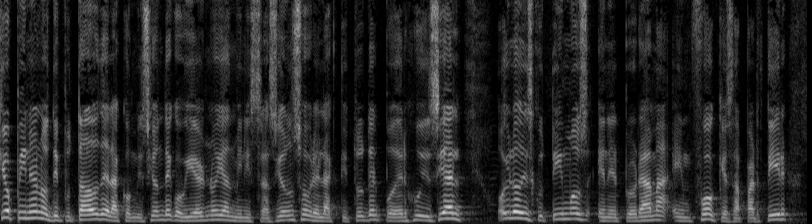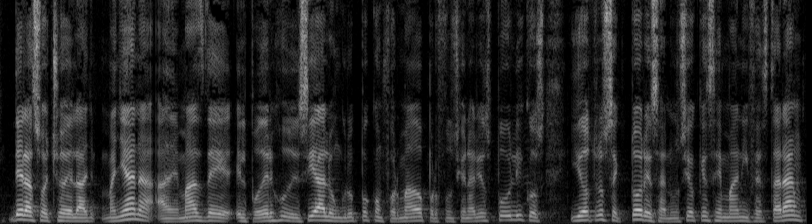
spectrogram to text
¿Qué opinan los diputados de la Comisión de Gobierno y Administración sobre la actitud del Poder Judicial? Hoy lo discutimos en el programa Enfoques a partir de las 8 de la mañana. Además del Poder Judicial, un grupo conformado por funcionarios públicos y otros sectores anunció que se manifestarán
